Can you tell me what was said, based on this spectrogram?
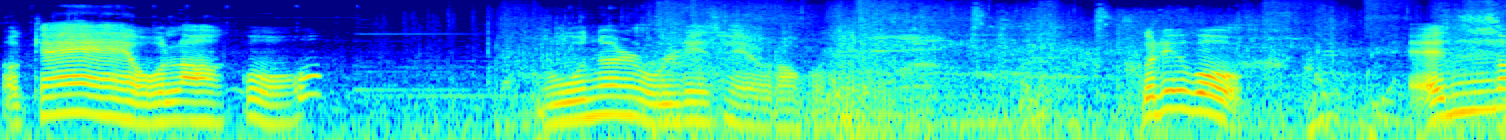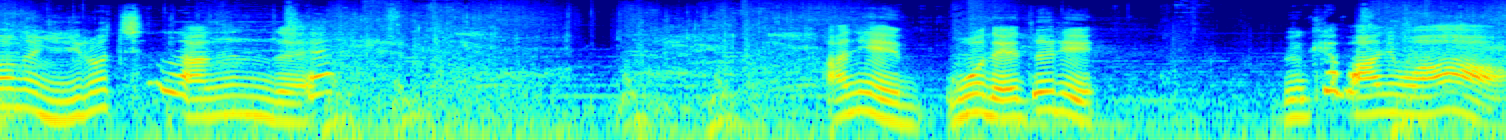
오케이, 올라왔고. 문을 올리세요, 여러분. 그리고, 엔더는 이렇지는 않은데? 아니, 뭔 애들이 왜 이렇게 많이 와?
